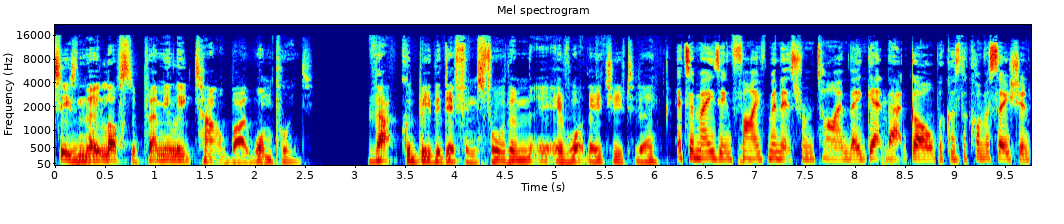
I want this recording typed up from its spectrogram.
season, they lost the Premier League title by one point that could be the difference for them of what they achieve today. It's amazing. Mm. Five minutes from time, they get mm. that goal because the conversation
